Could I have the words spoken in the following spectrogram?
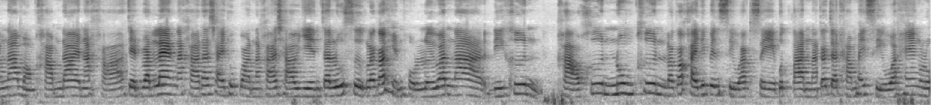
ำหน้าหมองคล้ำได้นะคะ 7 วันแรกนะคะ ถ้าใช้ทุกวันนะคะ เช้าเย็นจะรู้สึกแล้วก็เห็นผลเลยว่าหน้าดีขึ้น ขาวขึ้นนุ่มขึ้น แล้วก็ใครที่เป็นสิวอักเสบอุดตันนะก็จะทำให้สิวแห้งล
